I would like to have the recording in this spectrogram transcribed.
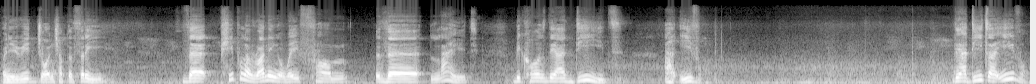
when you read John chapter 3, that people are running away from the light because their deeds are evil. Their deeds are evil.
